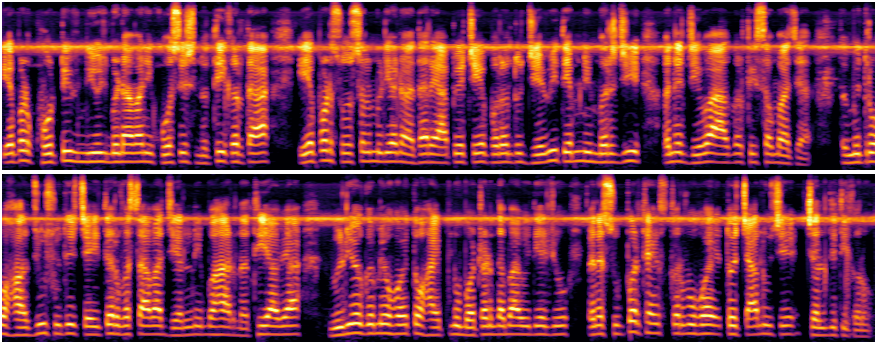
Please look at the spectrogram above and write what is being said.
એ પણ ખોટી ન્યૂઝ બનાવવાની કોશિશ નથી કરતા, એ પણ સોશિયલ મીડિયાના આધારે આપે છે, પરંતુ જેવી તેમની મરજી અને જેવા આગળથી સમાચાર. તો મિત્રો, હજુ સુધી ચૈતર વસાવા જેલની બહાર નથી આવ્યા. વીડિયો ગમ્યો હોય તો હાઇપનું બટન દબાવી દેજો અને સુપર થેન્ક્સ કરવું હોય તો ચાલુ છે, જલ્દીથી કરો.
